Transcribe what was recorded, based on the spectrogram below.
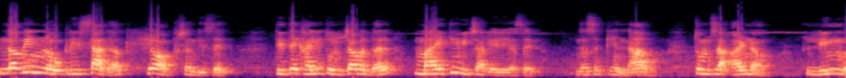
नवीन नोकरी साधक हे ऑप्शन दिसेल. तिथे खाली तुमच्याबद्दल माहिती विचारलेली असेल. जसं की नाव तुमचं आडनाव लिंग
